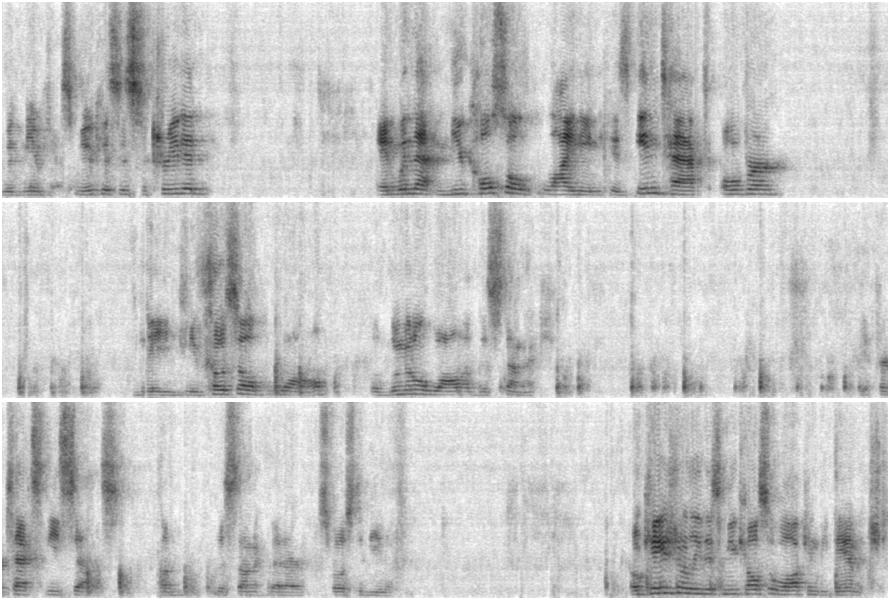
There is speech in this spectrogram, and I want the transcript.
with mucus. Mucus is secreted, and when that mucosal lining is intact over the mucosal wall, the luminal wall of the stomach, it protects these cells of the stomach that are supposed to be there. Occasionally, this mucosal wall can be damaged.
